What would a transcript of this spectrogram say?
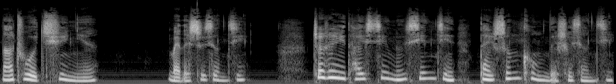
拿出我去年买的摄像机，这是一台性能先进、带声控的摄像机。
